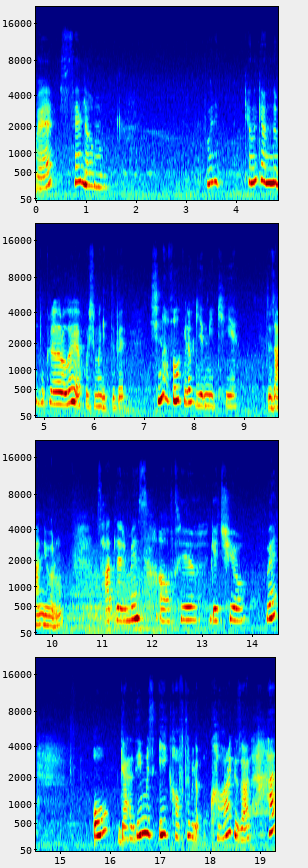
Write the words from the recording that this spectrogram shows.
Ve selam. Böyle kendi kendine bu kadar oluyor ya hoşuma gitti bir. Şimdi haftalık vlog 22'yi düzenliyorum. Saatlerimiz 6'yı geçiyor ve o geldiğimiz ilk hafta bile o kadar güzel. Her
